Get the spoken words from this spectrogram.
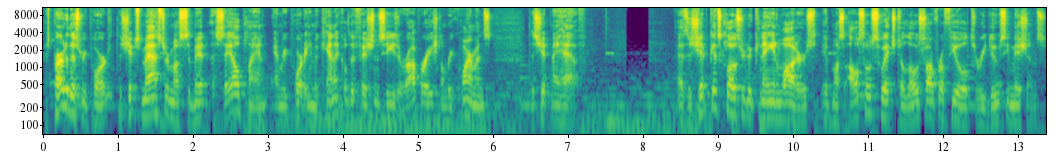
As part of this report, the ship's master must submit a sail plan and report any mechanical deficiencies or operational requirements the ship may have. As the ship gets closer to Canadian waters, it must also switch to low sulfur fuel to reduce emissions,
